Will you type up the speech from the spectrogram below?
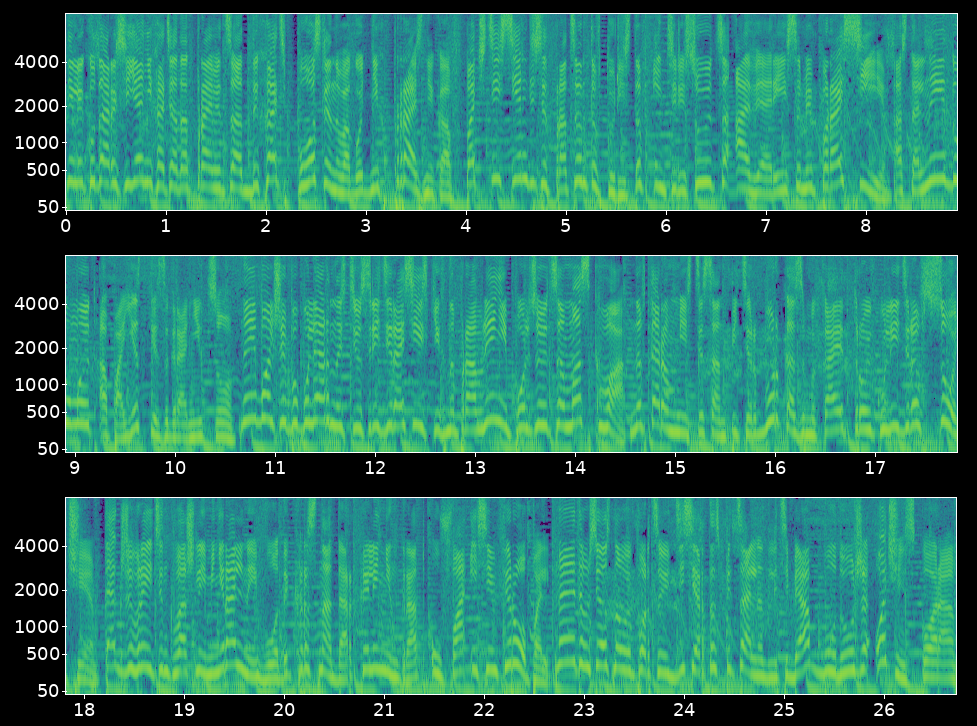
Выяснили, куда россияне хотят отправиться отдыхать после новогодних праздников. Почти 70% туристов интересуются авиарейсами по России. Остальные думают о поездке за границу. Наибольшей популярностью среди российских направлений пользуется Москва. На втором месте Санкт-Петербург, а замыкает тройку лидеров Сочи. Также в рейтинг вошли минеральные воды, Краснодар, Калининград, Уфа и Симферополь. На этом все с новой порцией десерта специально для тебя. Буду уже очень скоро.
